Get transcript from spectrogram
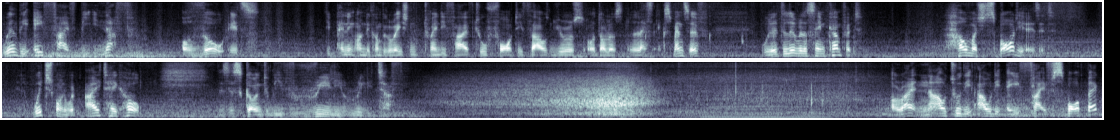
will the A5 be enough? Although it's, depending on the configuration, 25 to 40,000 euros or dollars less expensive, will it deliver the same comfort? How much sportier is it? And which one would I take home? This is going to be really, really tough. All right, now to the Audi A5 Sportback.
